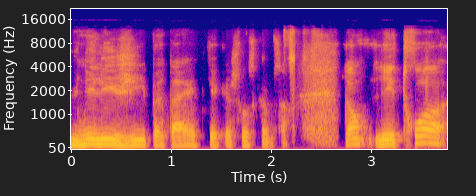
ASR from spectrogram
une élégie peut-être, quelque chose comme ça. Donc, les trois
